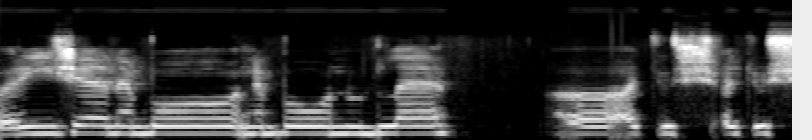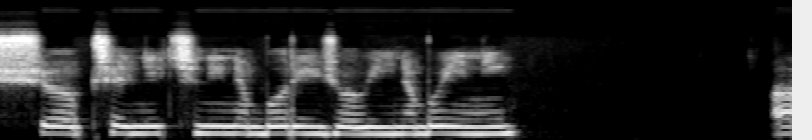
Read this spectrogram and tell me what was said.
rýže nebo, nebo nudle, ať už, ať už pšeničný nebo rýžový nebo jiný. A,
